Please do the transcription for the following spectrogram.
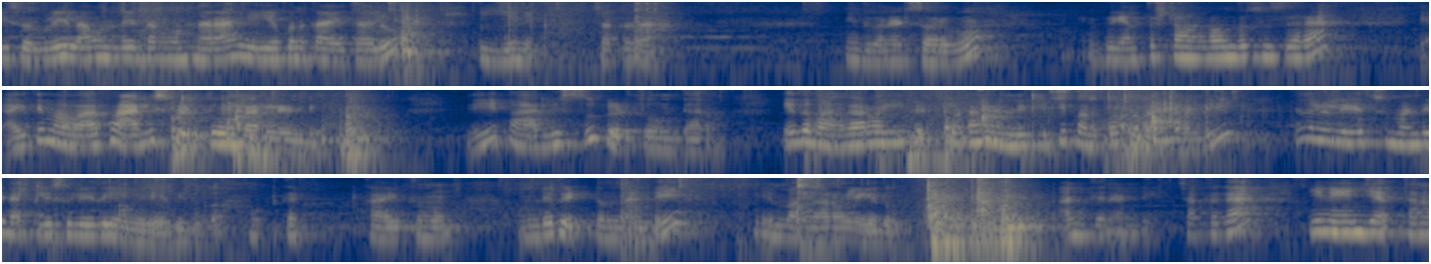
ఈ సొరుగులు ఇలా ఉంది అనుకుంటున్నారా ఏ కొన్ని కాగితాలు ఇయ్యని చక్కగా. ఇదిగోనండి సొరుగు. ఇప్పుడు ఎంత స్ట్రాంగ్గా ఉందో చూసారా? అయితే మా వారు పార్లిస్ పెడుతూ ఉంటారులేండి. ఇది పార్లిస్ పెడుతూ ఉంటారు. ఏదో బంగారం అవి పెట్టుకోవడానికి అన్నింటికి పనికొస్తుంది అనుకోండి ఇందులో లేదు మండి నక్లీసు లేదు ఏమీ లేదు. ఇదిగో ఉట్టుక కాగితం ఉండి పెట్టుందండి. ఏం బంగారం లేదు. అంతేనండి. చక్కగా నేను ఏం చేస్తాను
